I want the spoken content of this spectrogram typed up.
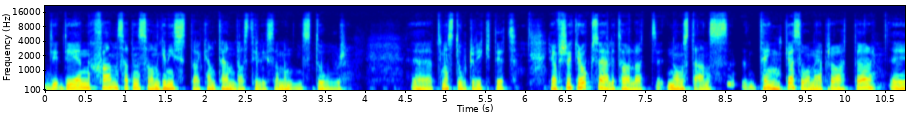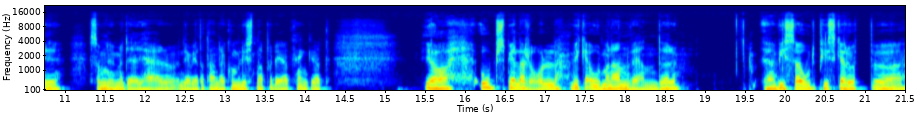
det, det är en chans att en sån gnista kan tändas till liksom en stor eh, till något stort och viktigt. Jag försöker också ärligt talat någonstans tänka så när jag pratar, eh, som nu med dig här, och jag vet att andra kommer lyssna på det. Jag tänker att Ja, ord spelar roll, vilka ord man använder. Eh, vissa ord piskar upp, eh,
